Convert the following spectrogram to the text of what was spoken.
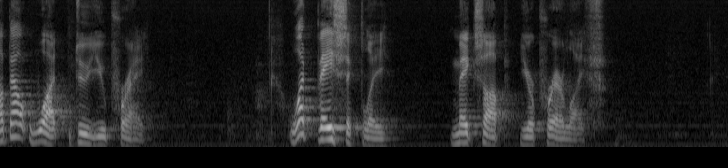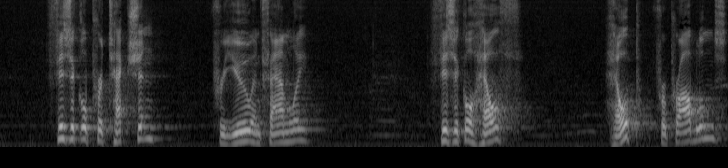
About what do you pray? What basically makes up your prayer life? Physical protection for you and family? Physical health? Help for problems?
